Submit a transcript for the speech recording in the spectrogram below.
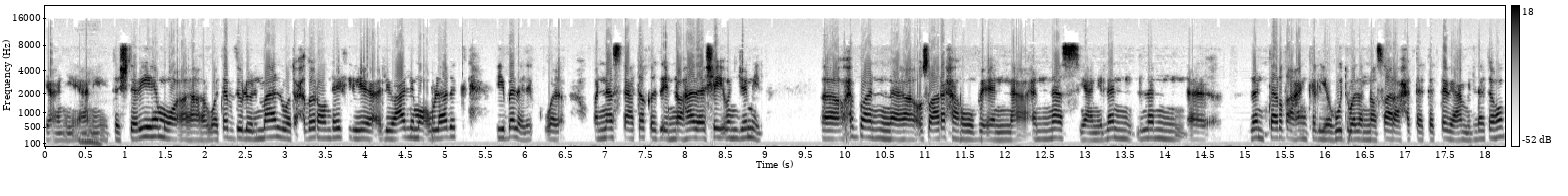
يعني يعني تشتريهم وتبذل المال وتحضرهم لك لي- ليعلموا أولادك في بلدك. والناس تعتقد أنه هذا شيء جميل. آه، أحب أن أصارحه بأن الناس يعني لن لن آه، لن ترضى عنك اليهود ولا النصارى حتى تتبع ملتهم.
